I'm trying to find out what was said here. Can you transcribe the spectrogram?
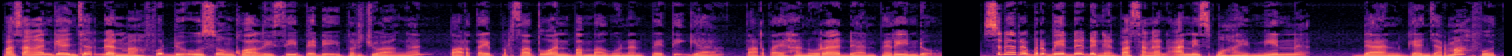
Pasangan Ganjar dan Mahfud diusung koalisi PDI Perjuangan, Partai Persatuan Pembangunan P3, Partai Hanura, dan Perindo. Saudara berbeda dengan pasangan Anies Mohaimin dan Ganjar Mahfud,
